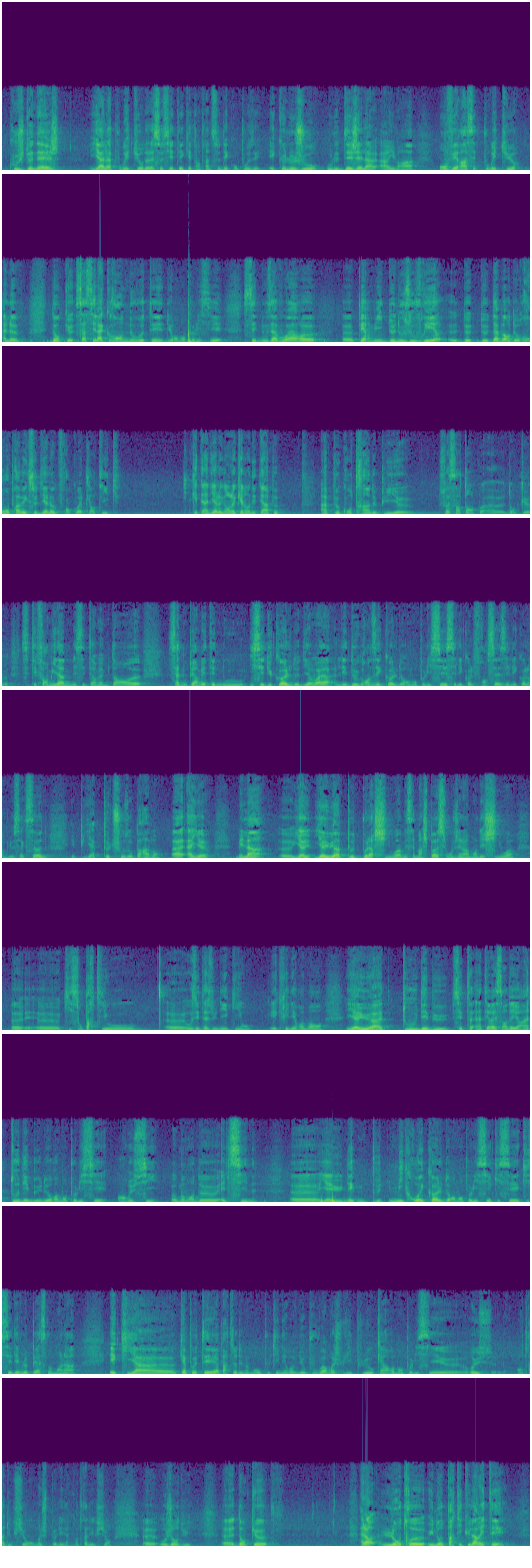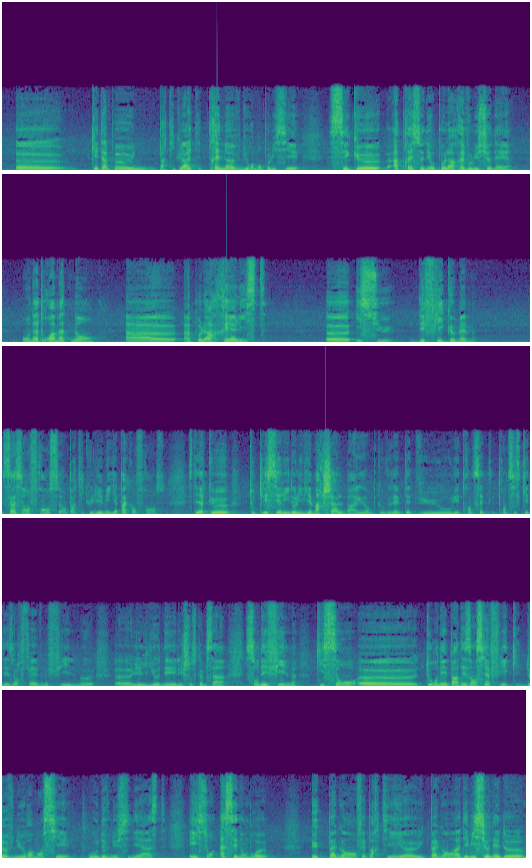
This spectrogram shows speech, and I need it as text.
couche de neige, il y a la pourriture de la société qui est en train de se décomposer. Et que le jour où le dégel arrivera, on verra cette pourriture à l'œuvre. Donc euh, ça, c'est la grande nouveauté du roman policier, c'est de nous avoir euh, euh, permis de nous ouvrir, d'abord de, rompre avec ce dialogue franco-atlantique, qui était un dialogue dans lequel on était un peu, un peu contraint depuis 60 ans. Quoi. Donc euh, c'était formidable, mais c'était en même temps, euh, ça nous permettait de nous hisser du col, de dire voilà, les deux grandes écoles de romans policiers, c'est l'école française et l'école anglo-saxonne, et puis il y a peu de choses auparavant, ailleurs. Mais là, euh, il y, a eu un peu de polar chinois, mais ça ne marche pas, ce sont généralement des Chinois qui sont partis aux États-Unis, qui ont écrit des romans. Il y a eu un tout début, c'est intéressant d'ailleurs, un tout début de romans policiers en Russie au moment de Helsinki, euh, il y a eu une, micro-école de romans policiers qui s'est développée à ce moment-là et qui a euh, capoté à partir du moment où Poutine est revenu au pouvoir. Moi, je ne lis plus aucun roman policier euh, russe en traduction. Moi, je peux lire qu'en traduction aujourd'hui. donc, alors, une autre particularité, qui est un peu une particularité très neuve du roman policier, c'est que après ce néopolar révolutionnaire, on a droit maintenant euh, un polar réaliste euh, issu des flics eux-mêmes. Ça, c'est en France en particulier, mais il n'y a pas qu'en France. C'est-à-dire que toutes les séries d'Olivier Marchal, par exemple, que vous avez peut-être vues, ou les 37, 36 Quai des Orfèvres, le film, euh, Les Lyonnais, les choses comme ça, sont des films qui sont tournés par des anciens flics devenus romanciers ou devenus cinéastes, et ils sont assez nombreux. Hugues Pagan en fait partie. Euh, Hugues Pagan a démissionné de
